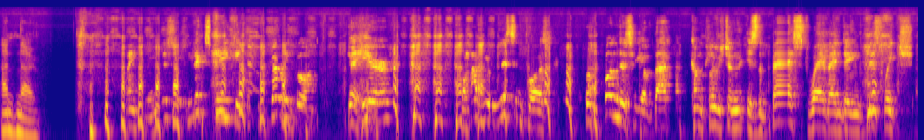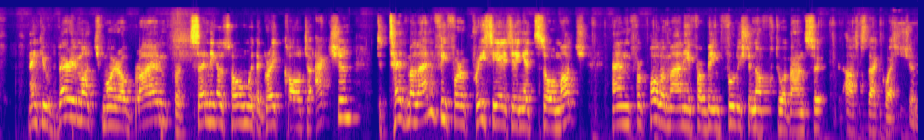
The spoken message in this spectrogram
and no. Thank you. This was next week. It's very good to hear, to have you listen to us. Profundity of that conclusion is the best way of ending this week's. Thank you very much, Moira O'Brien, for sending us home with a great call to action. To Ted Malanfi for appreciating it so much, and for Paul O'Mahony for being foolish enough to have answered asked that question.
